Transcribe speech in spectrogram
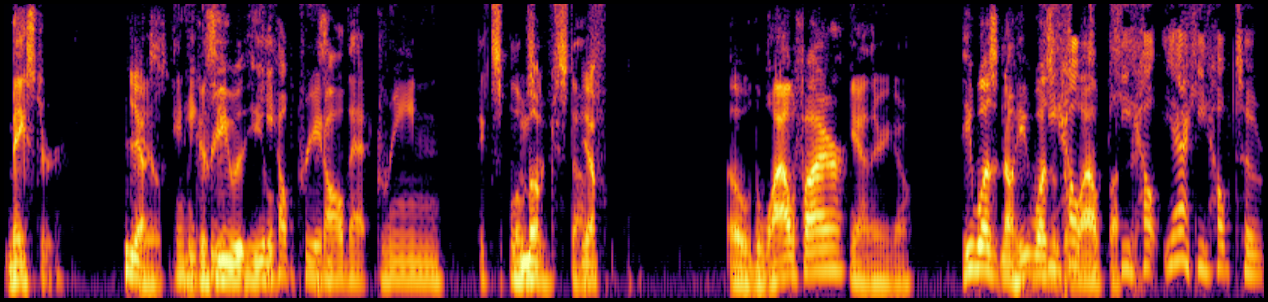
maester. You Yes. know, and he crea- he he, was he, helped create all that green explosive Muck. stuff. Yep. Oh, the wildfire. Yeah, there you go. He was no, he He wasn't the helped. wildfire. He helped. Yeah, he helped to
